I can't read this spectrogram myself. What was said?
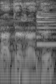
রাধে রাধে।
